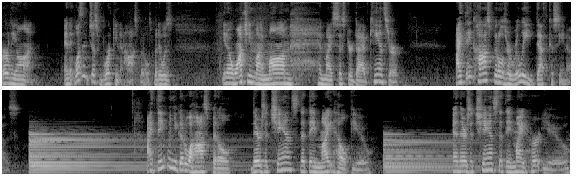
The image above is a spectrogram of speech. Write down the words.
early on, and it wasn't just working at hospitals, but it was, you know, watching my mom and my sister die of cancer. I think hospitals are really death casinos. I think when you go to a hospital, there's a chance that they might help you, and there's a chance that they might hurt you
